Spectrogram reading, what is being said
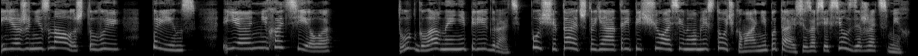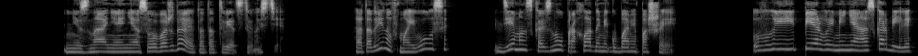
«Я же не знала, что вы принц. Я не хотела». Тут главное не переиграть. Пусть считает, что я трепещу осиновым листочком, а не пытаюсь изо всех сил сдержать смех. Незнание не освобождает от ответственности. Отодвинув мои волосы, демон скользнул прохладными губами по шее. «Вы первый меня оскорбили».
